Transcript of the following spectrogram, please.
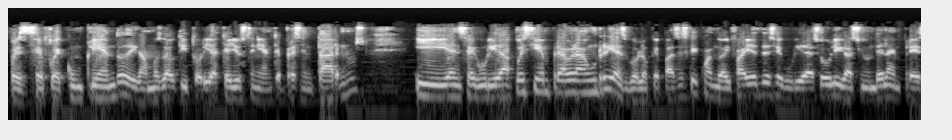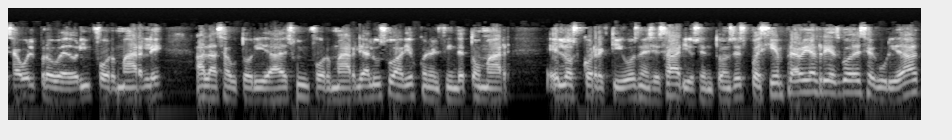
pues se fue cumpliendo, digamos, la auditoría que ellos tenían que presentarnos. Y en seguridad, pues siempre habrá un riesgo. Lo que pasa es que cuando hay fallas de seguridad es obligación de la empresa o el proveedor informarle a las autoridades o informarle al usuario con el fin de tomar eh, los correctivos necesarios. Entonces, pues siempre habría el riesgo de seguridad.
